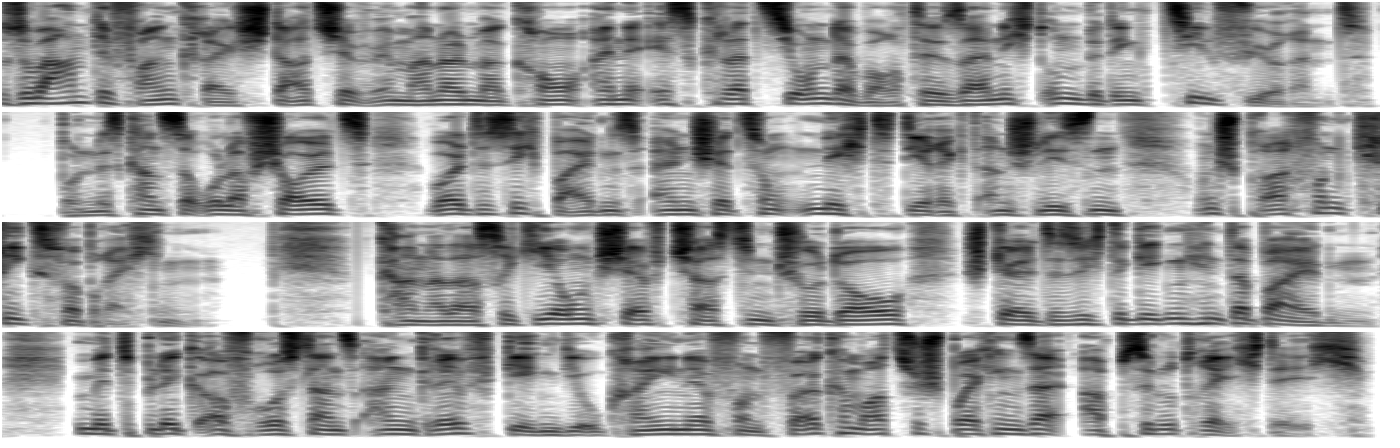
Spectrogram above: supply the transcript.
So warnte Frankreichs Staatschef Emmanuel Macron, eine Eskalation der Worte sei nicht unbedingt zielführend. Bundeskanzler Olaf Scholz wollte sich Bidens Einschätzung nicht direkt anschließen und sprach von Kriegsverbrechen. Kanadas Regierungschef Justin Trudeau stellte sich dagegen hinter Biden. Mit Blick auf Russlands Angriff gegen die Ukraine von Völkermord zu sprechen sei absolut richtig.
